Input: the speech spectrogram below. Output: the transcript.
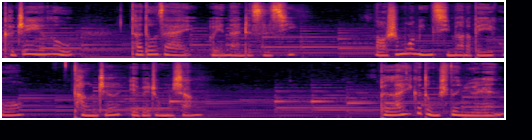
可这一路，她都在为难着自己。老是莫名其妙的背锅，躺着也被重伤。本来一个懂事的女人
